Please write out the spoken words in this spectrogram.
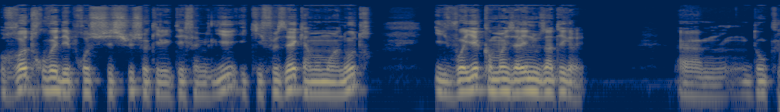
retrouvait des processus auxquels il était familier et qui faisait qu'à un moment ou à un autre, ils voyaient comment ils allaient nous intégrer. donc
